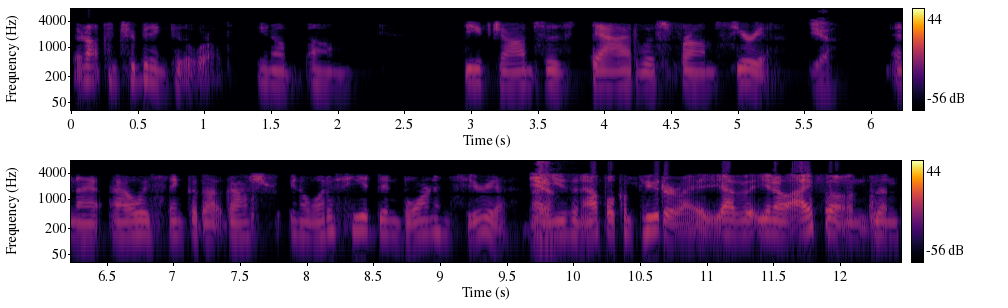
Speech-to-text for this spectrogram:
they're not contributing to the world. You know, um, Steve Jobs' dad was from Syria. Yeah. And I, I always think about, gosh, you know, what if he had been born in Syria? I use an Apple computer. I have, you know, iPhones. And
